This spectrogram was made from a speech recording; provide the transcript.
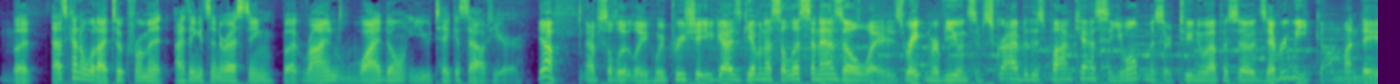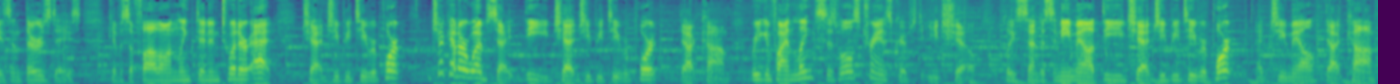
Hmm. But that's kind of what I took from it. I think it's interesting. But Ryan, why don't you take us out here? Yeah, absolutely. We appreciate you guys giving us a listen as always. Rate and review and subscribe to this podcast so you won't miss our two new episodes every week on Mondays and Thursdays. Give us a follow on LinkedIn and Twitter at ChatGPT Report. Check out our website, thechatgptreport.com, where you can find links as well as transcripts to each show. Please send us an email at thechatgptreport at gmail.com.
